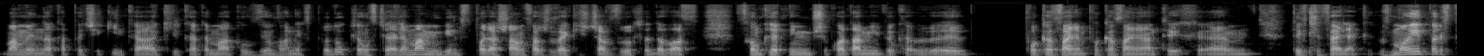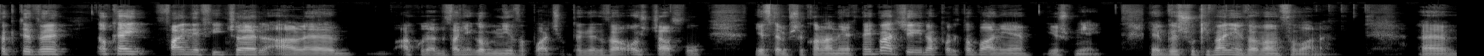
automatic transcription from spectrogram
mamy na tapecie kilka, kilka tematów związanych z produktem, z CRM-ami, więc spora szansa, że w jakiś czas wrócę do Was z konkretnymi przykładami pokazania, pokazania tych, tych cyferek. W mojej perspektywy, ok, fajny feature, ale akurat za niego bym nie zapłacił. Tak jak za oś czasu jestem przekonany jak najbardziej, raportowanie już mniej. Wyszukiwanie zaawansowane. E,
